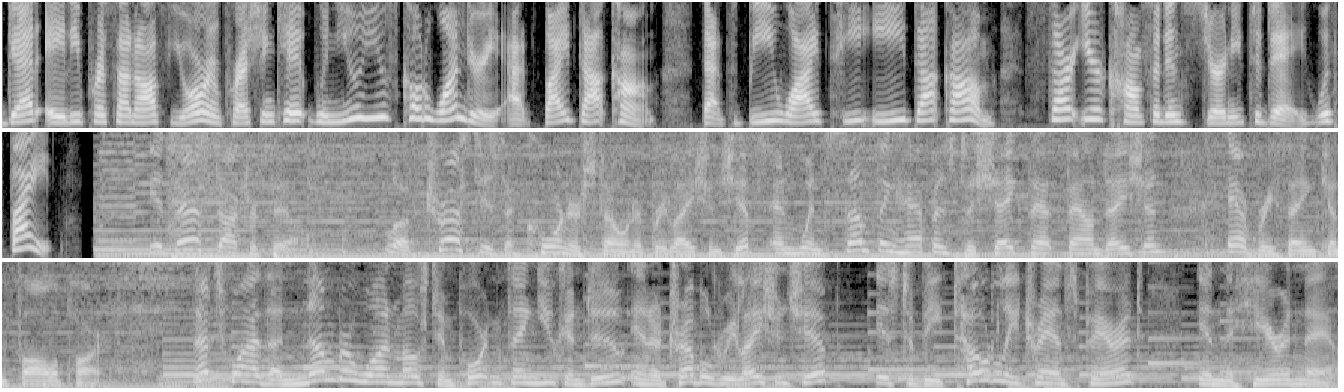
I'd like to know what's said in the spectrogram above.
Get 80% off your impression kit when you use code WONDERY at Byte.com. That's B-Y-T-E dot com. Start your confidence journey today with Byte. It's Ask Dr. Phil. Look, trust is a cornerstone of relationships, and when something happens to shake that foundation, everything can fall apart. That's why the number one most important thing you can do in a troubled relationship is to be totally transparent in the here and now.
